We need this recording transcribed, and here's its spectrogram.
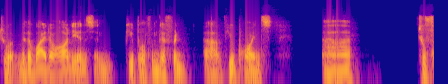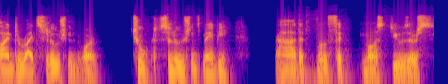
to with a wider audience and people from different uh, viewpoints uh, to find the right solution or two solutions maybe uh, that will fit most users.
